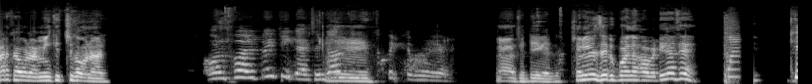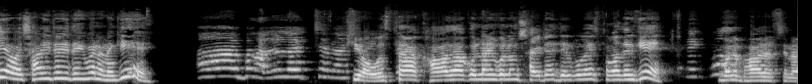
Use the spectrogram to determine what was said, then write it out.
আর খাব না আমি কিচ্ছু খাব না আর। অল্প অল্পই ঠিক আছে। ভরে। আচ্ছা ঠিক আছে। চলে গেছে একটু পরে দেখা হবে ঠিক আছে? কি ওই শাড়ি টাড়ি দেখবে না নাকি? ভালো লাগছে না। কি অবস্থা? খাওয়া দাওয়া করলে আমি বললাম শাড়িটাই দেখব তোমাদেরকে? বলে ভালো লাগছে না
